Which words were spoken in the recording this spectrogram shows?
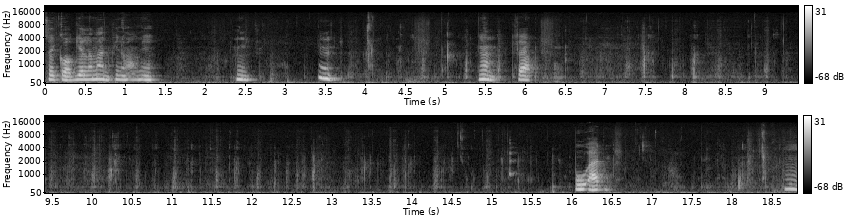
ใส่กรอกเยอรมันพี่น้องเนี่ยอืมอืมอืมแซ่บปูอัด อืม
